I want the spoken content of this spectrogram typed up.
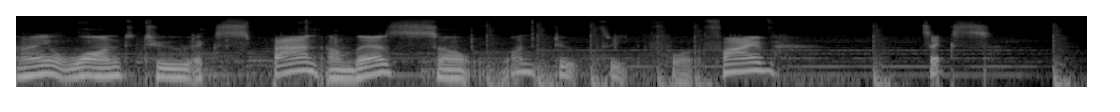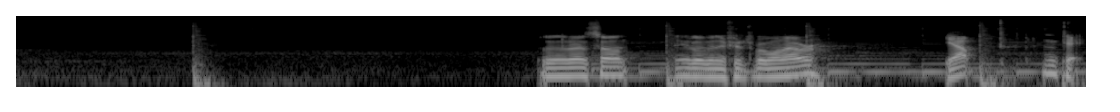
I want to expand on this. So one, two, three, four, five, six. Redstone, you live in the future by one hour? Yep. Okay.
